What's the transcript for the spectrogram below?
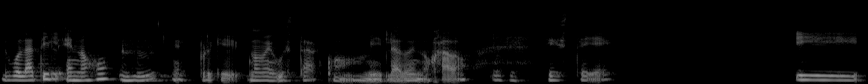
volátil, enojo, eh, porque no me gusta como mi lado enojado. Este. Y.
